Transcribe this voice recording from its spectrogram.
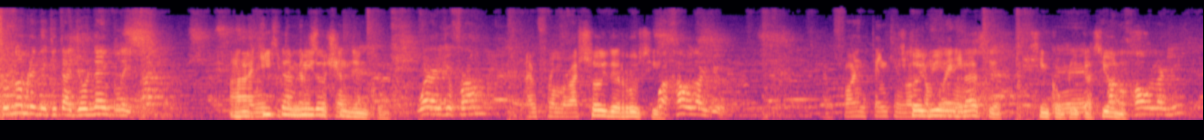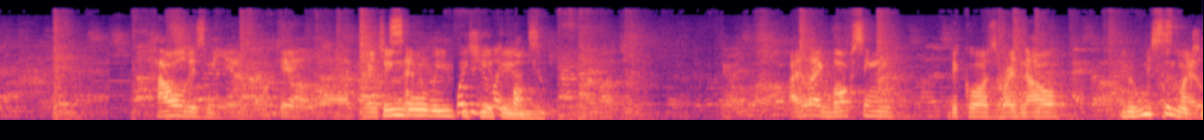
Tu nombre, Nikita, your name, please. Nikita Miroshenko. Where are you from? I'm from Russia. Soy de Rusia. Well, how old are you? I'm fine, thank you. Estoy bien, gracias. Sin Uh, complicaciones. how old are you? How old is me? Yeah. Okay. Uh, 27. Why Tengo do you like 27 boxing? años. I like boxing because right now Me gusta el This is my boxeo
